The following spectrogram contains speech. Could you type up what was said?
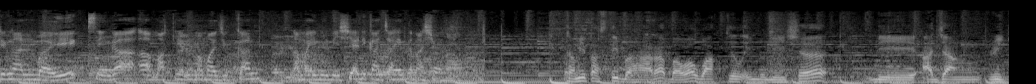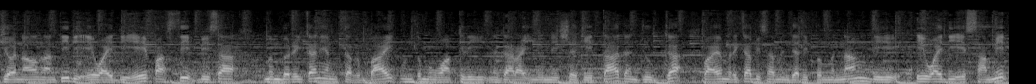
dengan baik sehingga uh, makin memajukan nama Indonesia di kancah internasional. Kami pasti berharap bahwa wakil Indonesia di ajang regional nanti di AYDA pasti bisa memberikan yang terbaik untuk mewakili negara Indonesia kita dan juga supaya mereka bisa menjadi pemenang di AYDA Summit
